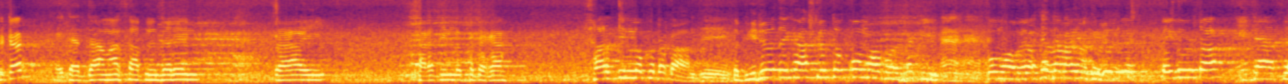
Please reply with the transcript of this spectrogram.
এটার? এটার দাম আছে আপনি ধরেন প্রায় সাড়ে তিন লক্ষ টাকা। সাড়ে তিন লক্ষ টাকা? জি। তো ভিডিও দেখে আসলে তো কম হবে নাকি? হ্যাঁ, হ্যাঁ। কম হবে। এই গরুটা? এটা আছে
